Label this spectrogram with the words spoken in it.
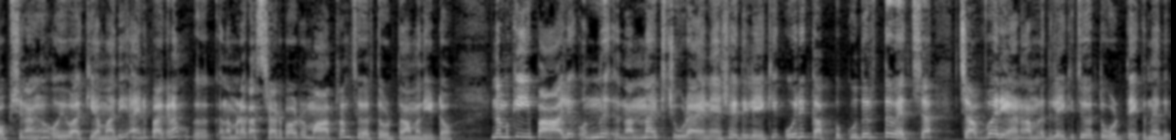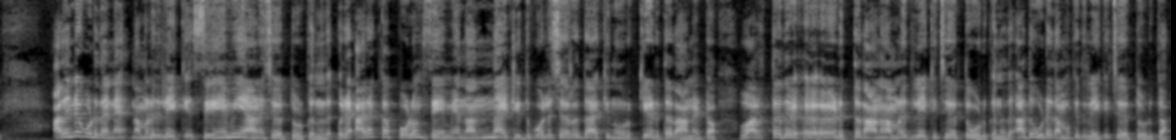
ഓപ്ഷൻ അങ്ങ് ഒഴിവാക്കിയാൽ മതി. അതിന് പകരം നമ്മുടെ കസ്റ്റാർഡ് പൗഡർ മാത്രം ചേർത്ത് കൊടുത്താൽ മതി കേട്ടോ നമുക്ക് ഈ പാൽ ഒന്ന് നന്നായിട്ട് ചൂടായതിനു ശേഷം ഇതിലേക്ക് ഒരു കപ്പ് കുതിർത്ത് വെച്ച ചവ്വരിയാണ് നമ്മളിതിലേക്ക് ചേർത്ത് കൊടുത്തേക്കുന്നത്. അതിന്റെ കൂടെ തന്നെ നമ്മളിതിലേക്ക് സേമിയാണ് ചേർത്ത് കൊടുക്കുന്നത്. ഒരു അര കപ്പോളം സേമിയ നന്നായിട്ട് ഇതുപോലെ ചെറുതാക്കി നുറുക്കിയെടുത്തതാണ് കേട്ടോ. വറുത്തത് എടുത്തതാണ് നമ്മൾ ഇതിലേക്ക് ചേർത്ത് കൊടുക്കുന്നത്. അതുകൂടെ നമുക്കിതിലേക്ക് ചേർത്ത് കൊടുക്കാം.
